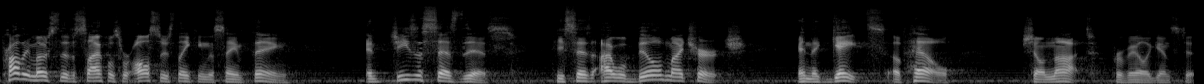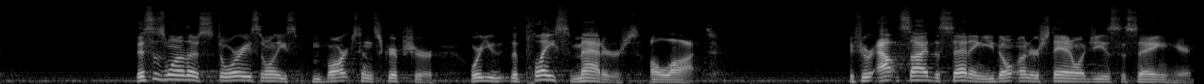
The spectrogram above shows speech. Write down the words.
Probably most of the disciples were also thinking the same thing. And Jesus says this He says, I will build my church, and the gates of hell shall not prevail against it. This is one of those stories, one of these marks in Scripture where you, the place matters a lot. If you're outside the setting, you don't understand what Jesus is saying here.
